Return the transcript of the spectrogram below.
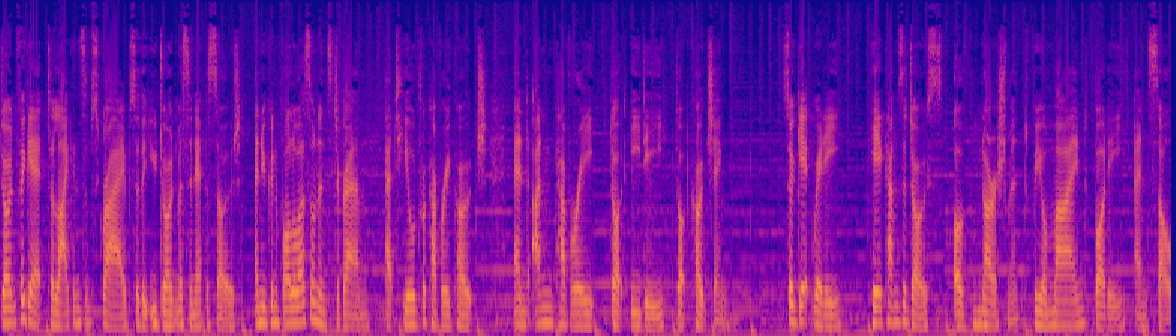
Don't forget to like and subscribe so that you don't miss an episode. And you can follow us on Instagram at Healed Recovery Coach and uncovery.ed.coaching. So get ready. Here comes a dose of nourishment for your mind, body, and soul.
